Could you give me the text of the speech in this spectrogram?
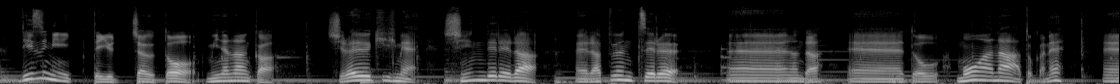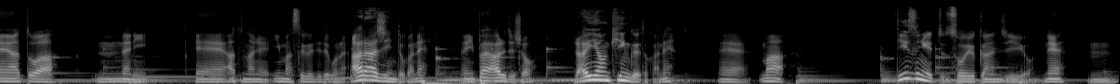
ディズニーって言っちゃうと、みんななんか、白雪姫、シンデレラ、えー、ラプンツェル、えー、なんだ、えー、と、モアナとかね、えー、あとは、ん何えー、あと何今すぐ出てこない。アラジンとかね、いっぱいあるでしょライオンキングとかね。えー、まあ、ディズニーってそういう感じよね。うん。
